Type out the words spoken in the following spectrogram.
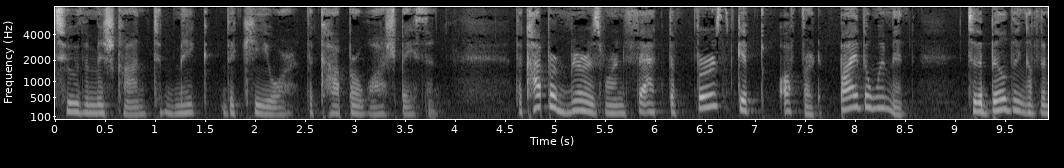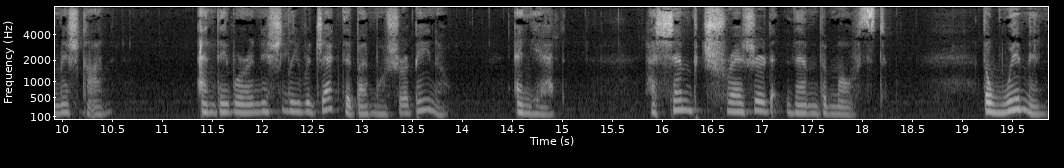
to the Mishkan to make the kior, the copper wash basin. The copper mirrors were in fact the first gift offered by the women to the building of the Mishkan, and they were initially rejected by Moshe Rabbeinu. And yet, Hashem treasured them the most. The women,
